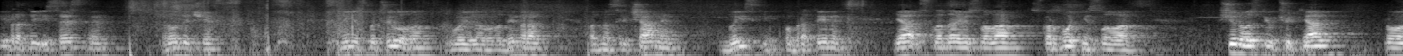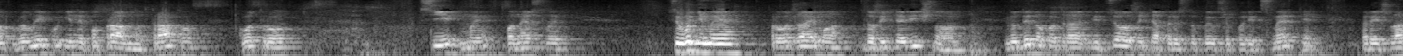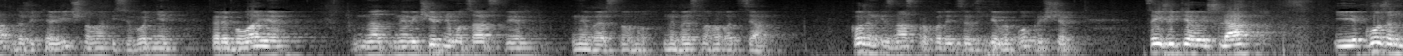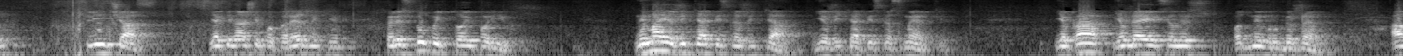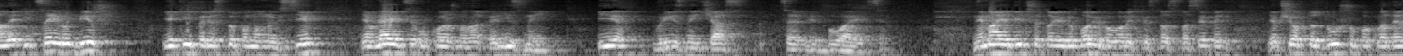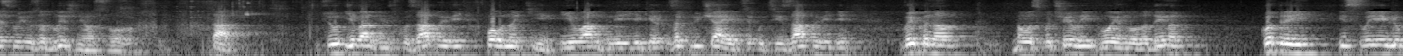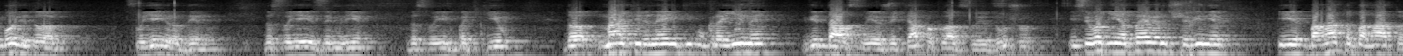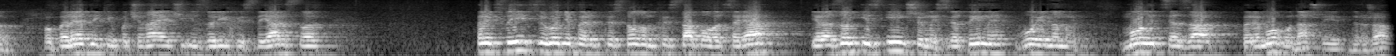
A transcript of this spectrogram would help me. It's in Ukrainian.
Брати і сестри, родичі, нині спочилого воїна Володимира, односельчани, близькі, побратими. Я складаю слова, скорботні слова, щирого співчуття про велику і непоправну втрату, котру всі ми понесли. Сьогодні ми проводжаємо до життя вічного людину, котра від цього життя, переступивши поріг смерті, перейшла до життя вічного і сьогодні перебуває на невечірньому царстві Небесного, Небесного Отця. Кожен із нас проходить це життєве поприще, цей життєвий шлях, і кожен свій час, як і наші попередники, переступить той поріг. Немає життя після життя, є життя після смерті, яка являється лише одним рубежем. Але і цей рубіж, який переступимо ми всі, являється у кожного різний. І в різний час це відбувається. Немає більше тої любові, говорить Христос Спаситель, якщо хто душу покладе свою за ближнього свого. Так, цю євангельську заповідь в повноті і Євангелії, яке заключається у цій заповіді, виконав новоспочилий воїн Володимир, котрий із своєї любові до своєї родини, до своєї землі, до своїх батьків, до матері неньки України віддав своє життя, поклав свою душу. І сьогодні я певен, що він, як і багато-багато попередників, починаючи із зорі християнства, предстоїть сьогодні перед престолом Христа Бога Царя і разом із іншими святими воїнами молиться за перемогу нашої держави.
